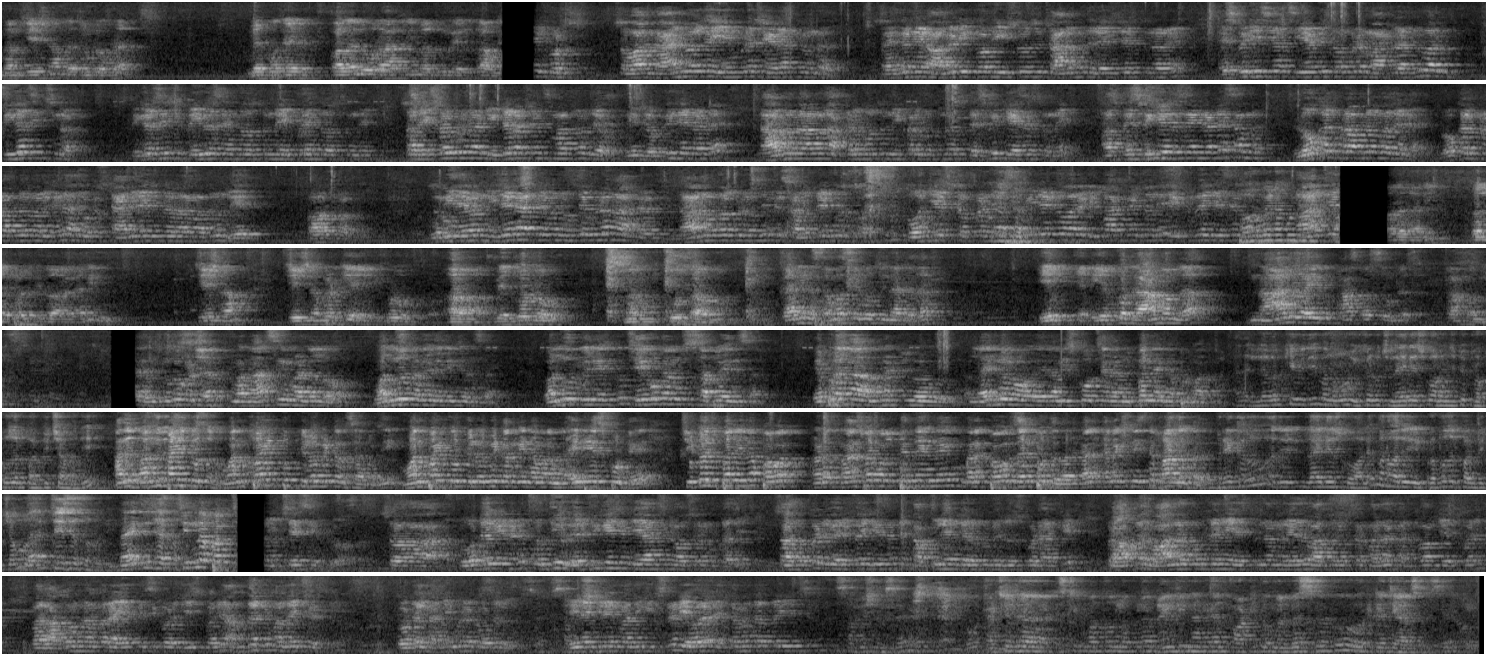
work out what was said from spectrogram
మనం చేసినాం గతంలో కూడా లేకపోతే పగలు రాత్రి బతులు వెళ్తా సో వాళ్ళు మాన్యువల్గా ఏం కూడా చేయడానికి ఉండదు. సో ఎందుకంటే నేను ఆల్రెడీ కొన్ని ఇష్యూస్ చాలా మంది రేజ్ చేస్తున్నారని ఎస్పీడీసీఆర్ సిఎండితో కూడా మాట్లాడి వాళ్ళు ఫిగర్స్ ఇచ్చినారు ఫిగర్స్ ఇచ్చి ప్రీవియస్ ఎంత వస్తుంది ఎప్పుడు ఎంత వస్తుంది? సో అది ఎక్కడ కూడా నాకు ఇంటరాక్షన్స్ మాత్రం లేవు. మీరు చెప్పింది ఏంటంటే నార్మల్ నార్మల్ అక్కడ పోతుంది ఇక్కడ పోతుంది స్పెసిఫిక్ కేసెస్ ఉన్నాయి. ఆ స్పెసిఫిక్ కేసెస్ ఏంటంటే సమ్ లోకల్ ప్రాబ్లం వల్లనే లోకల్ ప్రాబ్లం వల్ల కానీ అది ఒక స్టాండర్డైజ్ మాత్రం లేదు. పవర్ ప్రాబ్లం సో మీరేమైనా నిజంగా ఏమైనా ఉంటే కూడా నాకు నా నంబర్ కూడా ఉంది మీరు సెలబ్రేట్ ఫోన్ చేసి చెప్పండి. ఇమీడియట్గా వాళ్ళ డిపార్ట్మెంట్ తోనే రెక్టిఫై చేసే మార్చే ద్వారా కానీ పల్లెపల్లి ద్వారా కానీ చేసినాం చేసినప్పటికీ ఇప్పుడు ఆ వెలుతురులో మనం చూస్తా ఉన్నాం. కానీ సమస్య ఏమవుతుందా కదా? ఏ ఈ యొక్క గ్రామంలో నాలుగు ఐదు ట్రాన్స్ఫర్స్ ఉంటాయి సార్. ట్రాన్స్ఫార్మర్స్ ఇంకొకటి సార్ మా నార్సింగ్ మండలంలో వల్లూరు అనే విలేజ్ ఉంది సార్. వల్లూరు విలేజ్కు చేగుంట నుంచి సప్లై అయింది సార్. ఎప్పుడైనా మనకు లైన్ ఏదైనా తీసుకోవచ్చు ఇబ్బంది అయినప్పుడు మాత్రం. లెవెన్ కేవీది మనం ఇక్కడ నుంచి లైన్ వేసుకోవాలని చెప్పి ప్రపోజల్ పంపించాము అది. అదే one point one point two kilometer sir అది. వన్ పాయింట్ టూ కిలోమీటర్ మీద మనం లైన్ వేసుకుంటే చిట్టోజిపల్లిలో పవర్ అక్కడ ట్రాన్స్ఫార్మర్ పెద్ద ఉన్నాయి మనకు పవర్ సరిపోతుంది. అది కనెక్షన్ ఇస్తే బాగుంటుంది. బ్రేకర్ అది లైన్ వేసుకోవాలి. మనం అది ప్రపోజల్ పంపించాము చేసేస్తాం అది. దయచేసి చిన్న పని ఇచ్చేసిండ్రు సో టోటల్ ఏంటంటే కొద్దిగా వెరిఫికేషన్ చేయాల్సిన అవసరం ఉంటుంది. సో అదొక్కటి వెరిఫై చేసి అంటే తప్పులు జరగకుండా చూసుకోవడానికి ప్రాపర్ వాళ్ళ అకౌంట్లోనే వేస్తున్నామా లేదా వాళ్ళతో ఒకసారి మళ్ళీ కన్ఫర్మ్ చేసుకొని వాళ్ళ అకౌంట్ నెంబర్ ఐఎఫ్ఎస్సి కూడా తీసుకొని అందరికి మళ్ళీ ఇచ్చేస్తున్నాం. టోటల్ అన్ని కూడా టోటల్ త్రీ నైన్టీ నైన్ మందికి ఇచ్చినారు. ఎవరైనా ఎంతమంది అప్లై చేసి సబ్మిషన్ సార్ యాక్చువల్గా డిస్ట్రిక్ట్ మొత్తం లోపల nineteen hundred and forty two members return చేయాల్సి ఉంది సార్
